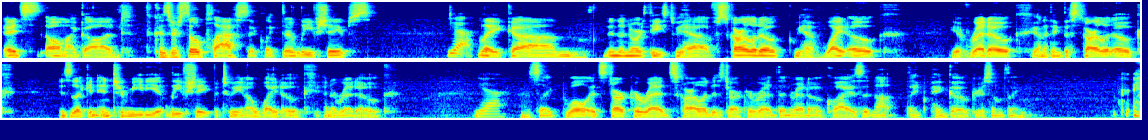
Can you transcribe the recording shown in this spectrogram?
it's oh my god because they're so plastic. Like their leaf shapes. Yeah. Like um, in the Northeast, we have scarlet oak, we have white oak, we have red oak, and I think the scarlet oak is like an intermediate leaf shape between a white oak and a red oak. Yeah. And it's like, well, it's darker red. Scarlet is darker red than red oak. Why is it not like pink oak or something?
